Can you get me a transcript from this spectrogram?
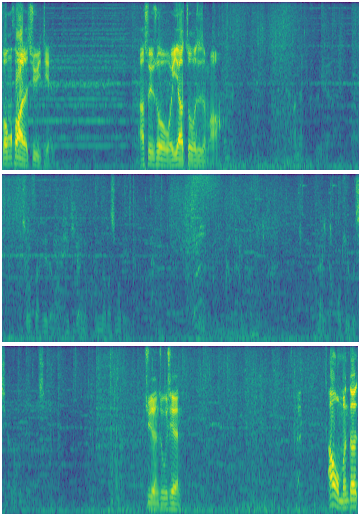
风化的据点。啊，所以说我唯一要做的是什么？巨人出现。啊，我们的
